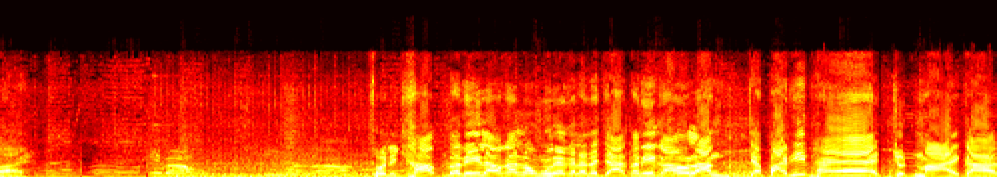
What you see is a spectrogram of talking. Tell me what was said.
บายสวัสดีครับ ตอนนี้เราก็ลงเรือกันแล้วนะจ๊ะ ตอนนี้ก็กำลังจะไปที่แพจุดหมายกัน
